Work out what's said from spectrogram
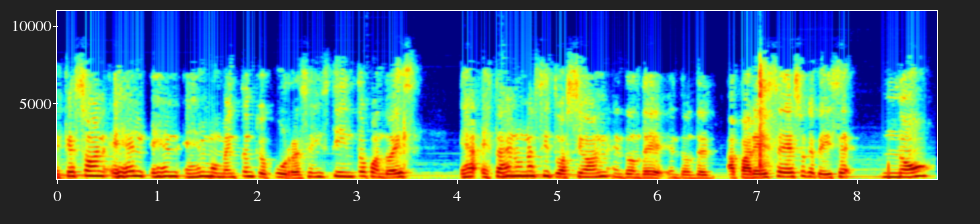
Es que son, es el, es el, momento en que ocurre ese instinto cuando es, estás en una situación en donde, en donde aparece eso que te dice no,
